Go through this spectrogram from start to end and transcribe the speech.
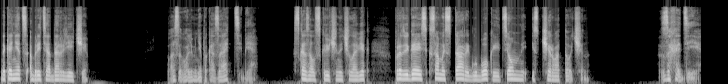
наконец обретя дар речи. «Позволь мне показать тебе», — сказал скрюченный человек, продвигаясь к самой старой, глубокой и темной из червоточин. «Заходи»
